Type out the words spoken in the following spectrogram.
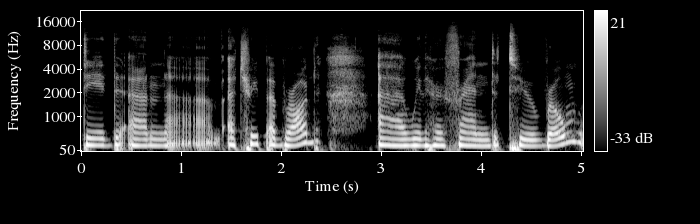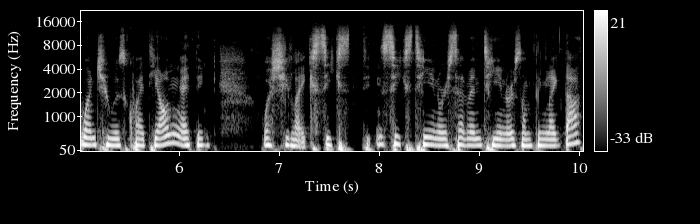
did an uh, a trip abroad uh, with her friend to Rome when she was quite young. I think was she like 16, 16 or 17 or something like that.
